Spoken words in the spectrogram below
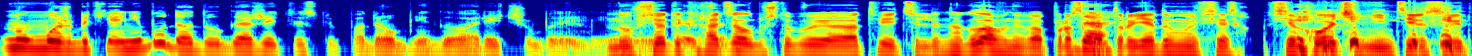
ну, может быть, я не буду о долгожительстве подробнее говорить, чтобы... Но все-таки хотел бы, чтобы вы ответили на главный вопрос, да. который, я думаю, всех, всех очень интересует.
